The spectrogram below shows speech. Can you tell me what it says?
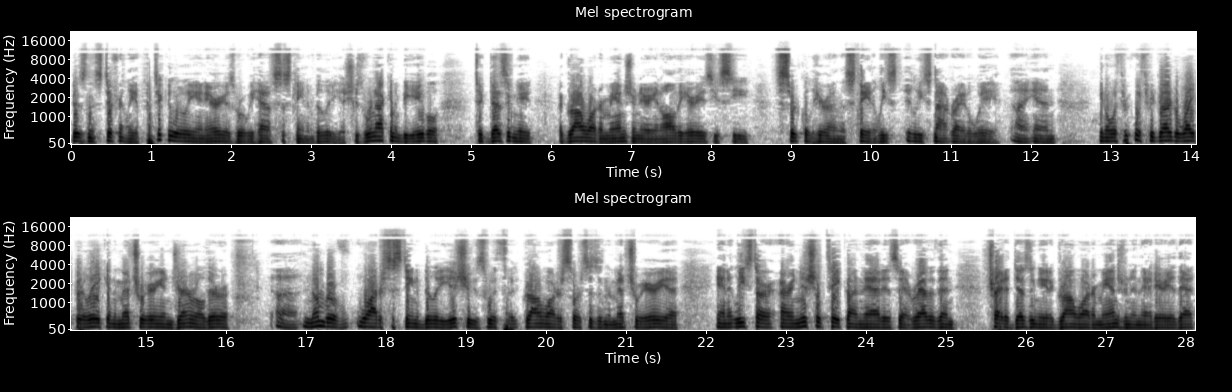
business differently, particularly in areas where we have sustainability issues. We're not going to be able to designate a groundwater management area in all the areas you see circled here on the state, at least, at least not right away. Uh, And, you know, with, with regard to White Bear Lake and the metro area in general, there are a number of water sustainability issues with the groundwater sources in the metro area. And at least our, our initial take on that is that rather than try to designate a groundwater management in that area, that,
